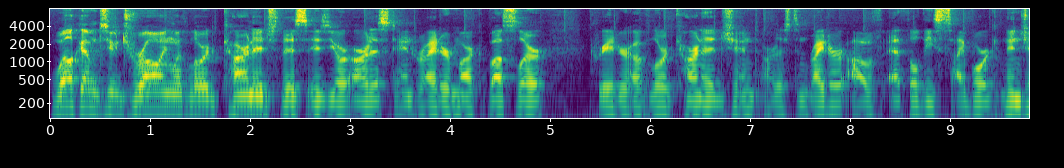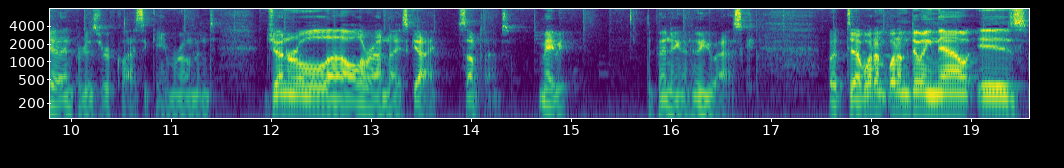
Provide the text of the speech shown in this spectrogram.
Welcome to Drawing with Lord Karnage. This is your artist and writer, Mark Bussler creator of Lord Karnage and artist and writer of Ethel the Cyborg Ninja and producer of Classic Game Room and general uh, all-around nice guy, sometimes, maybe, depending on who you ask. But uh, what, I'm, what I'm doing now is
